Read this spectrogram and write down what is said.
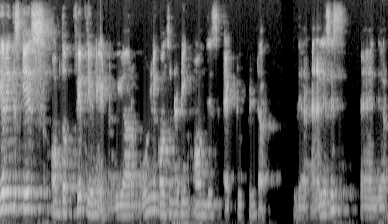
Here in this case of the fifth unit, we are only concentrating on this active filter, their analysis and their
